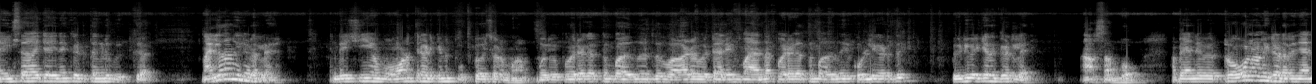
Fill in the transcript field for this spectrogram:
നൈസായിട്ട് അതിനൊക്കെ എടുത്തങ്ങോട്ട് വിൽക്കുക നല്ലതാണ് ഇല്ലടല്ലേ എന്താ വെച്ച് കഴിഞ്ഞാൽ ഓണത്തിന് അടിക്കുന്ന പുട്ട് വെച്ചോടും വേണം ഒരു പുര കത്തുമ്പോൾ അതിൽ നിന്നെടുത്ത് വാഴ വിട്ട് അല്ലെങ്കിൽ എന്താ പുര കത്തുമ്പോൾ കൊള്ളി എടുത്ത് വീഡിയോ വയ്ക്കാതെ കേട്ടില്ലേ? ആ സംഭവം. അപ്പോൾ എന്റെ ട്രോളാണ് കേട്ടത് ഞാൻ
